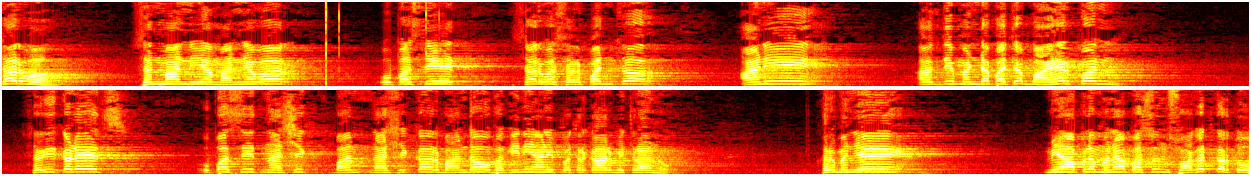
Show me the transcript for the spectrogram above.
सर्व सन्माननीय मान्यवर उपस्थित सर्व सरपंच आणि अगदी मंडपाच्या बाहेर पण सगळीकडेच उपस्थित नाशिक बां नाशिककर बांधव भगिनी आणि पत्रकार मित्रांनो. खरं म्हणजे मी आपलं मनापासून स्वागत करतो.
